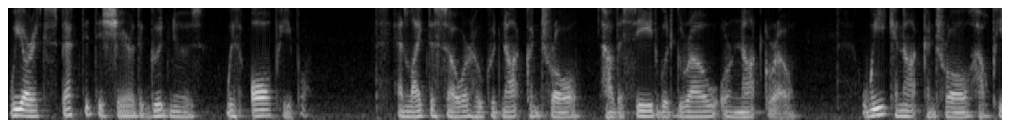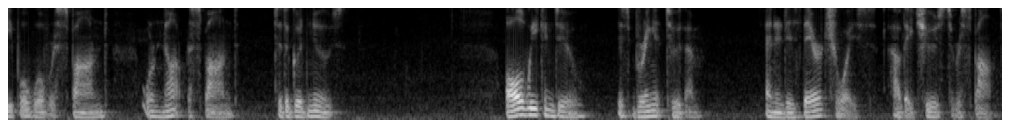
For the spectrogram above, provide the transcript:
We are expected to share the good news with all people. And like the sower who could not control how the seed would grow or not grow, we cannot control how people will respond or not respond to the good news. All we can do is bring it to them, and it is their choice how they choose to respond.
